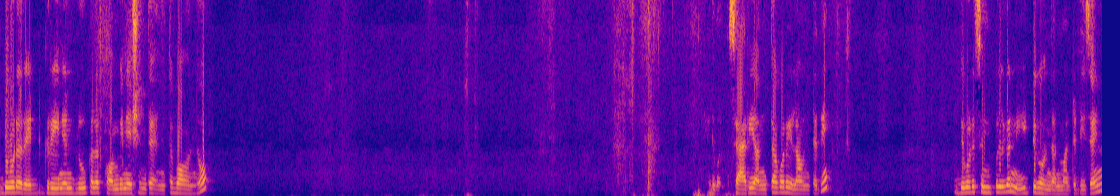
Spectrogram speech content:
ఇది కూడా red green and blue colour కాంబినేషన్తో ఎంత బాగుందో. ఇదిగో శారీ అంతా కూడా ఇలా ఉంటుంది. ఇది కూడా సింపుల్గా నీట్గా ఉందన్నమాట డిజైన్.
